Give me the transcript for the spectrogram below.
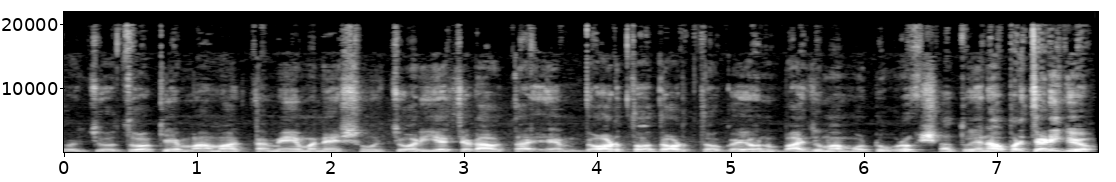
તો જોધો કે, મામા, તમે મને શું ચોરીએ ચડાવતા? એમ દોડતો દોડતો ગયો ને બાજુમાં મોટું વૃક્ષ હતું, એના ઉપર ચડી ગયો.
